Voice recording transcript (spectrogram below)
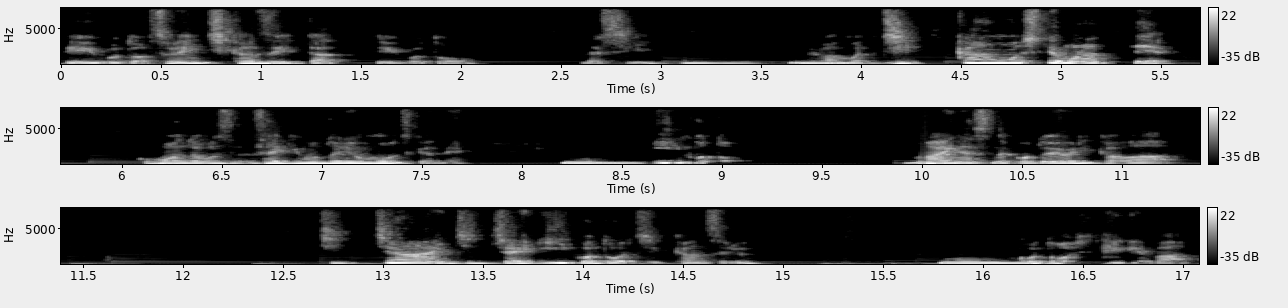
ていうことは、それに近づいたっていうことだし、うん。だからもう実感をしてもらって、ここのところ最近本当に思うんですけどね、うん。いいこと、マイナスなことよりかは、ちっちゃいちっちゃいいいことを実感するうん。ことをしていけば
